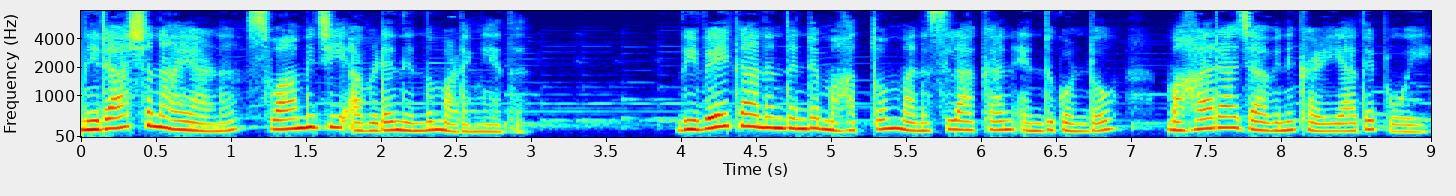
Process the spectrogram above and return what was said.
നിരാശനായാണ് സ്വാമിജി അവിടെ നിന്നും മടങ്ങിയത്. വിവേകാനന്ദന്റെ മഹത്വം മനസ്സിലാക്കാൻ എന്തുകൊണ്ടോ മഹാരാജാവിന് കഴിയാതെ പോയി.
